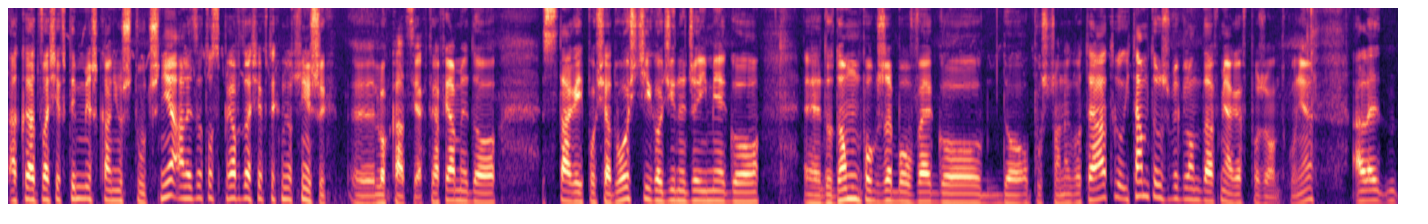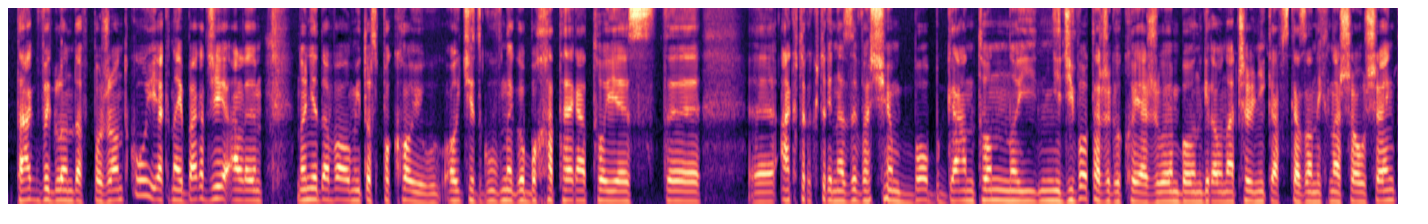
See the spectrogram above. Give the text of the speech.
akurat właśnie w tym mieszkaniu sztucznie, ale za to sprawdza się w tych mroczniejszych e, lokacjach. Trafiamy do starej posiadłości rodziny Jamie'ego, e, do domu pogrzebowego, do opuszczonego teatru i tam to już wygląda w miarę w porządku, nie? ale tak wygląda w porządku, jak najbardziej, ale no nie dawało mi to spokoju. Ojciec głównego bohatera to jest aktor, który nazywa się Bob Ganton, no i nie dziwota, że go kojarzyłem, bo on grał naczelnika wskazanych na Shawshank,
